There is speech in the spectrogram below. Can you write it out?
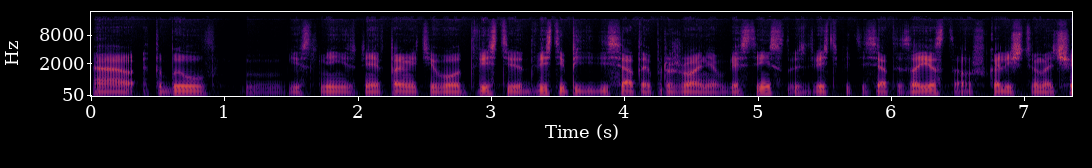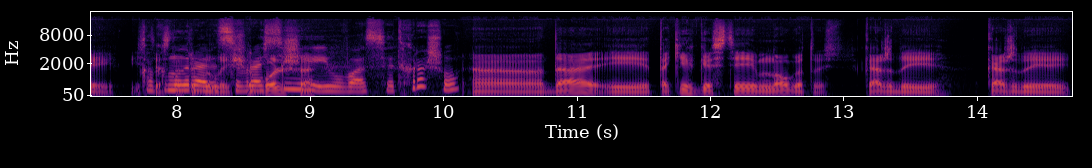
Это был если мне не изменяет память, его 200, 250 проживание в гостинице, то есть 250 заезд, а уж в количестве ночей, естественно, как ему это было еще в России больше. и у вас, это хорошо. А, да, и таких гостей много, то есть каждый, каждый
